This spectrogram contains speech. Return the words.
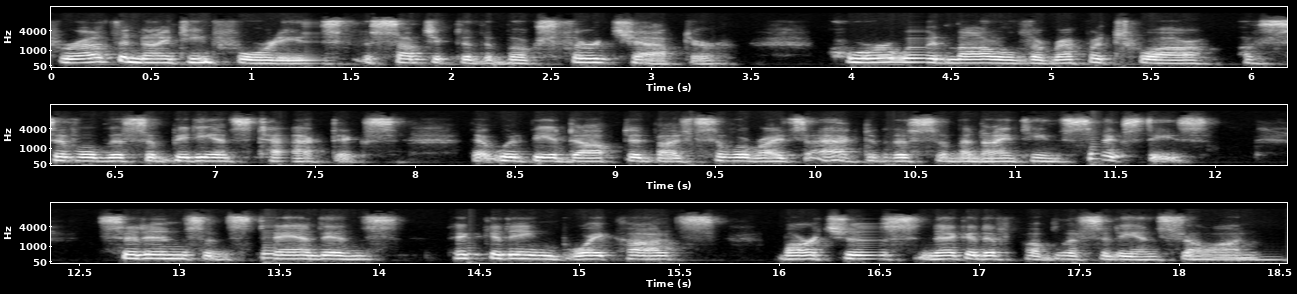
Throughout the 1940s, the subject of the book's third chapter, CORE would model the repertoire of civil disobedience tactics that would be adopted by civil rights activists in the 1960s sit ins and stand ins, picketing, boycotts, marches, negative publicity, and so on.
